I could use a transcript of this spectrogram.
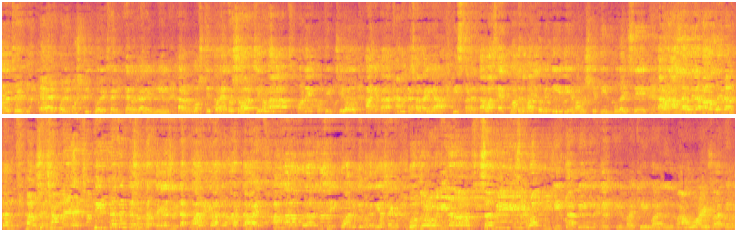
করেছেন, এরপরে মসজিদ করেছেন। কেন জানেননি? কারণ মসজিদ করা এত সহজ ছিল না, অনেক কঠিন ছিল। আগে তারা খানকা সাজাইয়া ইসলামের দাওয়াত একমতের মাধ্যমে দিয়ে দিয়ে মানুষকে দিন বুঝাইছে। কারণ আল্লাহ ভালো করে জানতেন মানুষের সামনে প্রেজেন্টেশন করতে গেলে সেটা কোয়ালিটি অর্জন করতে হয়। আল্লাহ রাব্বুল আলামিন সেই কোয়ালিটি বলে দিয়েছেন উদউ ইলা সাবিল রাব্বিকা বিল হিকমাতি ওয়াল মাউইজাতিল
